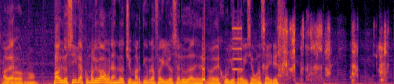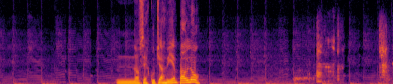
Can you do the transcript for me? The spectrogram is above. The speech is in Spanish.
A ver, ¿no? Pablo Silas, ¿cómo le va? Buenas noches. Martín Rafael lo saluda desde 9 de julio, provincia de Buenos Aires. ¿Nos escuchás bien, Pablo?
